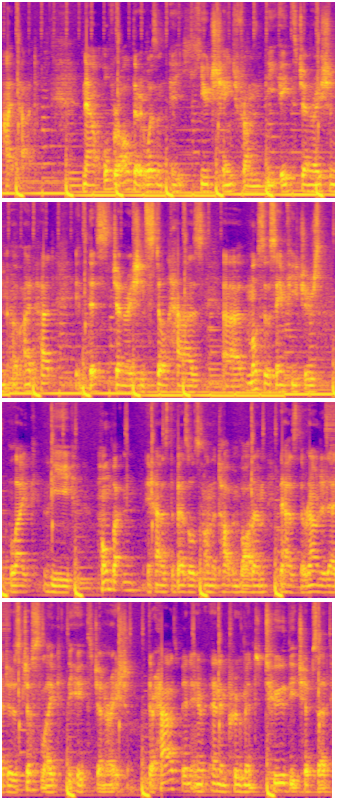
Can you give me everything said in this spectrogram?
iPad. Now, overall, there wasn't a huge change from the 8th generation of iPad. This generation still has uh, most of the same features like the home button, it has the bezels on the top and bottom, it has the rounded edges just like the 8th generation. There has been an improvement to the chipset.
